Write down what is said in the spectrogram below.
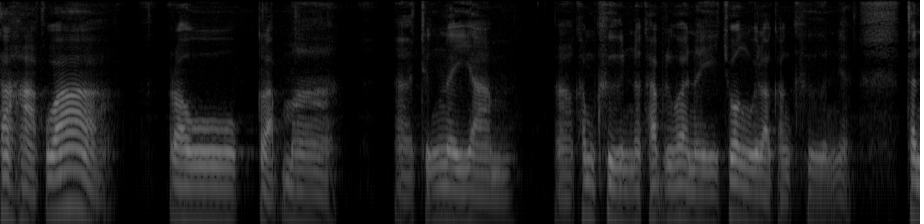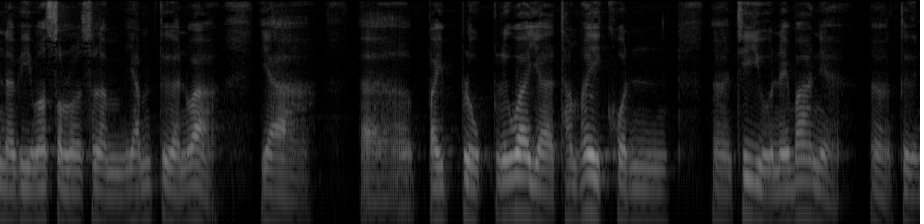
ถ้าหากว่าเรากลับมาถึงในยาม ค่ำคืนนะครับ หรือว่าในช่วงเวลากลางคืนเนี่ยท่านนาบีมุสลิมย้ำเตือนว่าอย่าไปปลุกหรือว่าอย่าทำให้คนที่อยู่ในบ้านเนี่ยตื่น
